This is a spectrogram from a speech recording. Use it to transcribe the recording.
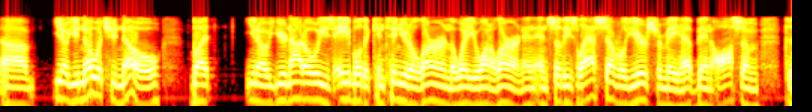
uh, you know, you know what you know, but you know you're not always able to continue to learn the way you want to learn. And and so these last several years for me have been awesome to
